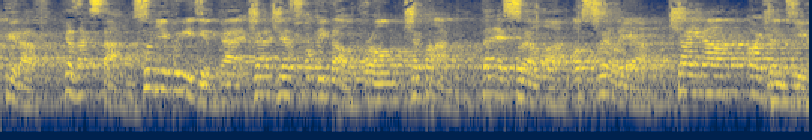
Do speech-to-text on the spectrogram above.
Bakirov, Kazakhstan. Судьи поединка, judges of the bout from Japan, Venezuela, Australia, China, Argentina.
